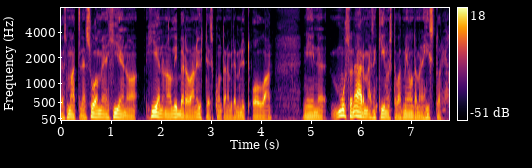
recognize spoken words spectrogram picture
Jos mä ajattelen Suomeen hienoa, hienona liberaalina yhteiskuntana, mitä me nyt ollaan, niin musta on äärimmäisen kiinnostavaa, että meillä on tämmöinen historia.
